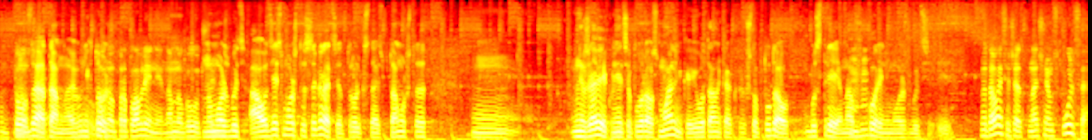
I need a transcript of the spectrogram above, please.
Ну толстый, да, там а у них тоже. проплавление намного лучше. Ну, может быть, а вот здесь может и сыграть эту роль, кстати, потому что м, нержавейка, у нее теплораус маленькая, и вот она как, чтобы туда вот быстрее, она в корень может быть. и- Ну давай сейчас начнем с пульса.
